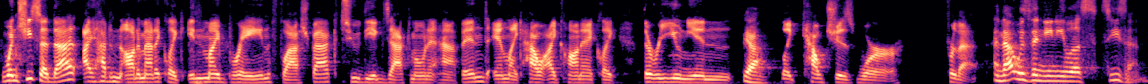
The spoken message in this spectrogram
When she said that, I had an automatic, like, in my brain flashback to the exact moment it happened and, like, how iconic, like, the reunion, Yeah. like, couches were for that. And that was the NeNe-less season.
